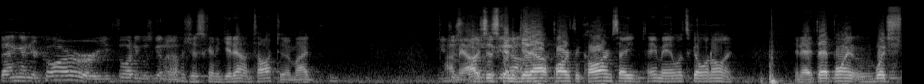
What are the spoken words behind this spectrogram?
bang on your car, or you thought he was going to? I was just going to get out and talk to him. I, you I mean, I was just going to get out, park the car, and say, "Hey, man, what's going on?" And at that point, which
